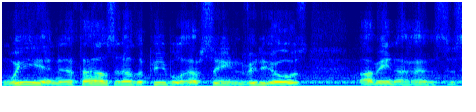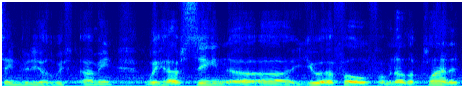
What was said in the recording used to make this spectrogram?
we and a thousand other people have seen videos I mean, I've seen videos. We, I mean, we have seen a, a UFO from another planet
